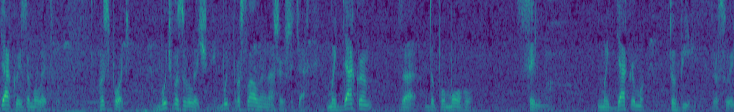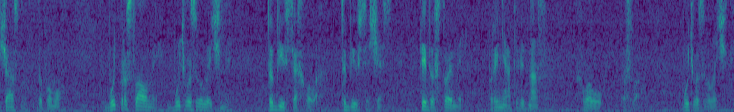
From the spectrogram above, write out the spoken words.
Дякую за молитву. Господь, будь возвеличений, будь прославлений в наших життях. Ми дякуємо за допомогу сильного. Ми дякуємо тобі за своєчасну допомогу. Будь прославлений, будь возвеличений. Тобі вся хвала, тобі вся честь. Ти достойний прийняти від нас хвалу та славу. Будь возвеличений.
